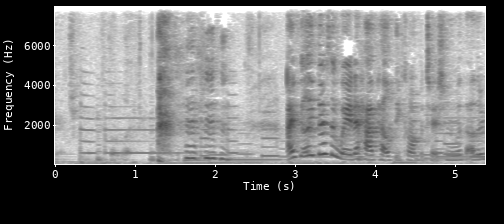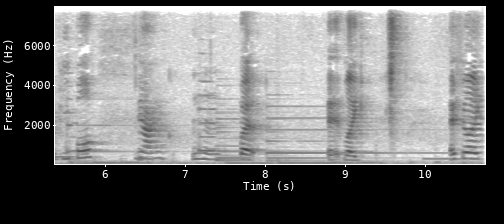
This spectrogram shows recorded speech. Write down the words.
trans, but like. I feel like there's a way to have healthy competition with other people, Yeah, I agree. hmm but it like I feel like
